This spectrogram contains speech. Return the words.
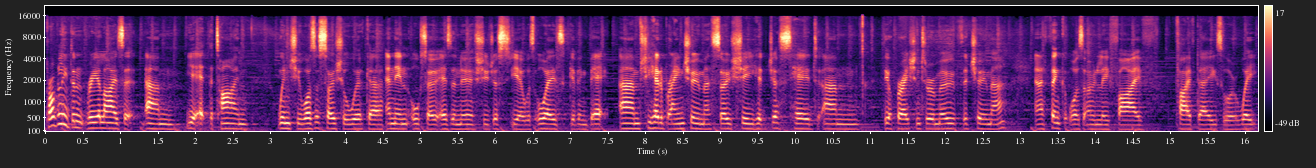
Probably didn't realise it um, yeah, at the time when she was a social worker and then also as a nurse she just yeah, was always giving back. Um, she had a brain tumour so she had just had um, the operation to remove the tumour and I think it was only five, five days or a week.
